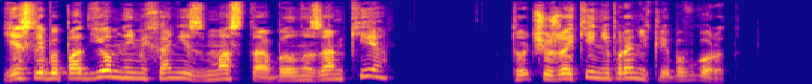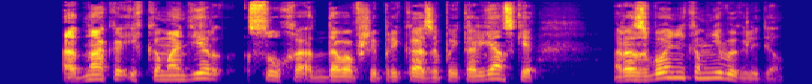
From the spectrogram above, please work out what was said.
Если бы подъемный механизм моста был на замке, то чужаки не проникли бы в город. Однако их командир, сухо отдававший приказы по-итальянски, разбойником не выглядел.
